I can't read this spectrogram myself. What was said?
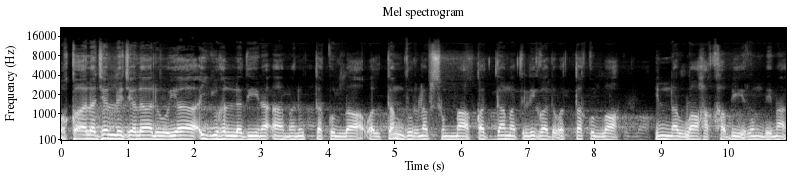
وقال جل جلاله يا أيها الذين آمنوا اتقوا الله ولتنظر نفس ما قدمت لغد واتقوا الله إن الله خبير بما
